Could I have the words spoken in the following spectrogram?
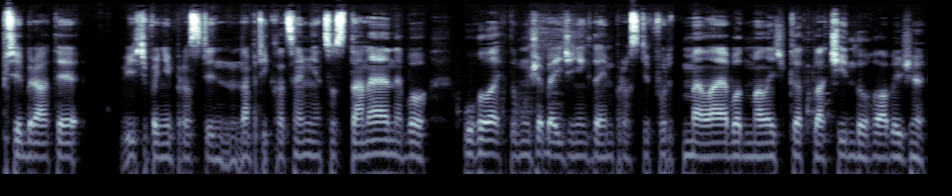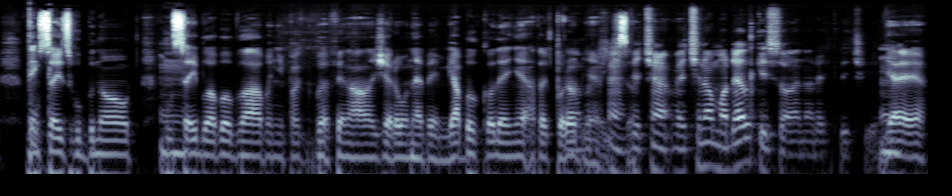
přibrat je, víš, oni prostě například se jim něco stane, nebo u holek to může být, že někde jim prostě furt mele od malička tlačí jim do hlavy, že Ty- musí zhubnout, Mm. musí bla, bla, bla, oni pak ve finále žerou, nevím, jablko denně a tak podobně, no, víš většina, většinou modelky jsou anorektičky. Mm. Je, je.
